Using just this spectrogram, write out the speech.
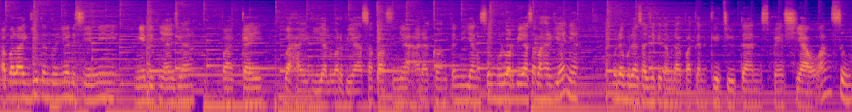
Apalagi tentunya di sini ngeditnya aja pakai bahagia luar biasa. Pastinya ada konten yang sungguh luar biasa bahagianya. Mudah-mudahan saja kita mendapatkan kejutan spesial langsung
